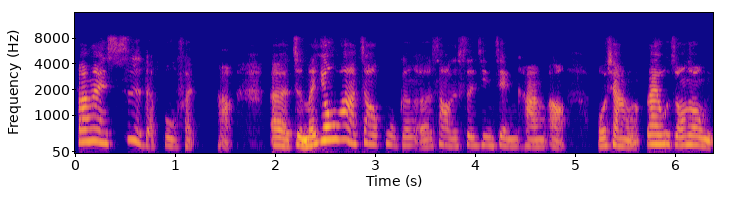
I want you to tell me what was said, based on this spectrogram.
方案四的部分，啊，呃，怎么优化照顾跟儿少的身心健康啊？我想赖副总统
